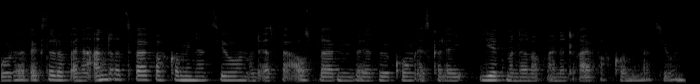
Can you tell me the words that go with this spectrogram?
oder wechselt auf eine andere Zweifachkombination und erst bei Ausbleiben der Wirkung eskaliert man dann auf eine Dreifachkombination.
